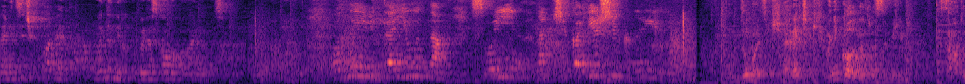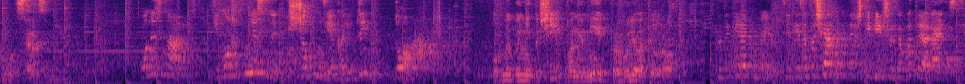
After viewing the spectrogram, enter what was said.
навіть з інших планет, ми до них обов'язково повернемося. Вони віддають нам свої найцікавіші книги. Вони думають, що є речі, яких ми ніколи не зрозуміємо. І саме тому ми все розуміємо. Вони знають і можуть пояснити, що будь-яка людина добра. У глибині душі вони вміють прогулювати уроки. Тільки трішки більше забути о радісті.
